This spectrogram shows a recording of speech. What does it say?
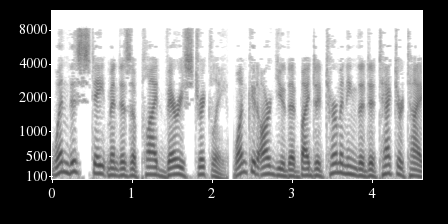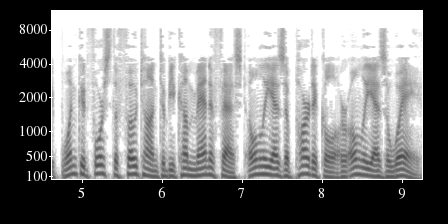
When this statement is applied very strictly, one could argue that by determining the detector type one could force the photon to become manifest only as a particle or only as a wave.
